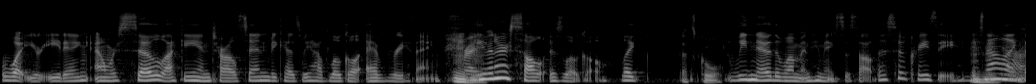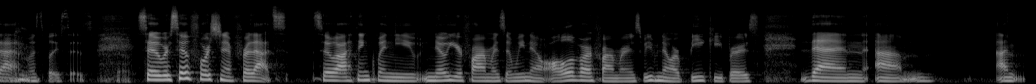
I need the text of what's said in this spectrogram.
what you're eating. And we're so lucky in Charleston because we have local everything. Right. Even our salt is local. Like, That's cool. we know the woman who makes the salt. That's so crazy. It's not like that in most places. So we're so fortunate for that. So I think when you know your farmers, and we know all of our farmers, we know our beekeepers, then um, I'm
